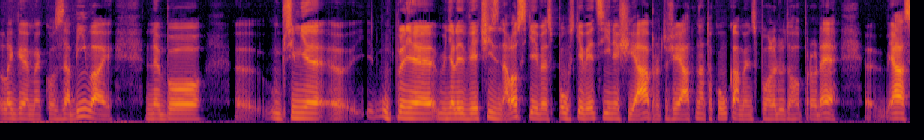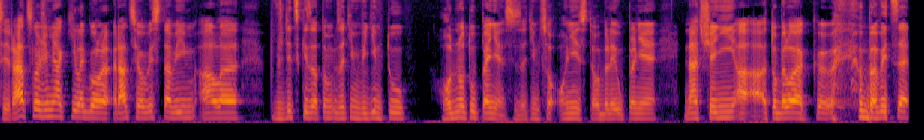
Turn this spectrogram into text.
legem jako zabývají, nebo upřímně uh, úplně měli větší znalosti ve spoustě věcí než já, protože já na to koukám jen z pohledu toho prodeje. Uh, já si rád složím nějaký Lego, rád si ho vystavím, ale vždycky za, tom, zatím vidím tu hodnotu peněz, zatímco oni z toho byli úplně nadšení a, a to bylo jak bavit se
